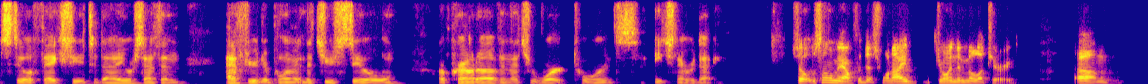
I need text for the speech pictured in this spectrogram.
still affects you today, or something after your deployment that you still are proud of and that you work towards each and every day? So, so let me offer this. When I joined the military, um,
